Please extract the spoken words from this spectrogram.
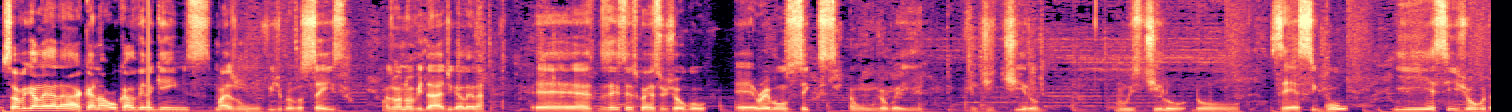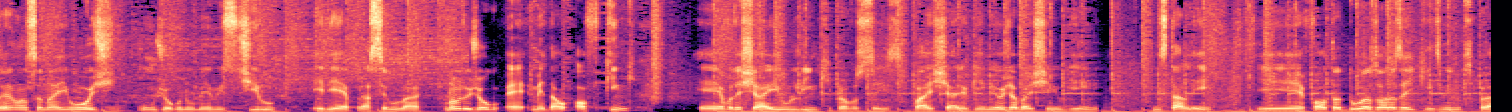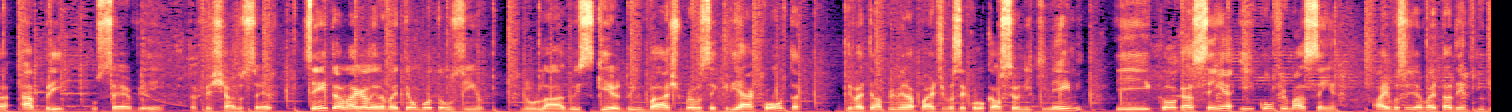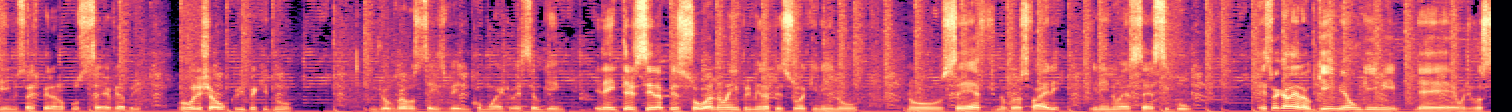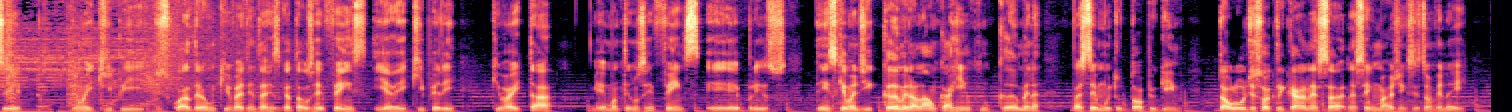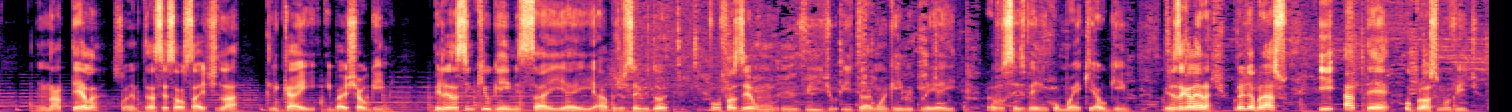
Salve galera, canal Caveira Games, mais um vídeo pra vocês, mais uma novidade galera. É, Não sei se vocês conhecem o jogo é, Rainbow Six, é um jogo aí de tiro no estilo do CSGO E esse jogo tá lançando aí hoje, um jogo no mesmo estilo, ele é pra celular. O nome do jogo é Medal of King. É, Eu vou deixar aí o link pra vocês baixarem o game, eu já baixei o game, instalei e falta duas horas aí, 15 minutos para abrir o server aí. Tá fechado o server. Você entra lá, galera, vai ter um botãozinho no lado esquerdo embaixo para você criar a conta. E vai ter uma primeira parte de você colocar o seu nickname e colocar a senha e confirmar a senha. Aí você já vai estar tá dentro do game só esperando o server abrir. Eu vou deixar o clipe aqui do, do jogo para vocês verem como é que vai ser o game. Ele é em terceira pessoa, não é em primeira pessoa que nem no, no CF, no Crossfire e nem no CSGO. É isso aí, galera. O game é um game é, onde você tem uma equipe de esquadrão que vai tentar resgatar os reféns e a equipe ali que vai estar tá, é, mantendo os reféns é, presos. Tem esquema de câmera lá, um carrinho com câmera. Vai ser muito top o game. Download é só clicar nessa, nessa imagem que vocês estão vendo aí na tela. Só entrar, acessar o site lá, clicar aí e baixar o game. Beleza? Assim que o game sair aí, abre o servidor, vou fazer um, um vídeo e trago uma gameplay aí pra vocês verem como é que é o game. Beleza, galera? Grande abraço e até o próximo vídeo.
